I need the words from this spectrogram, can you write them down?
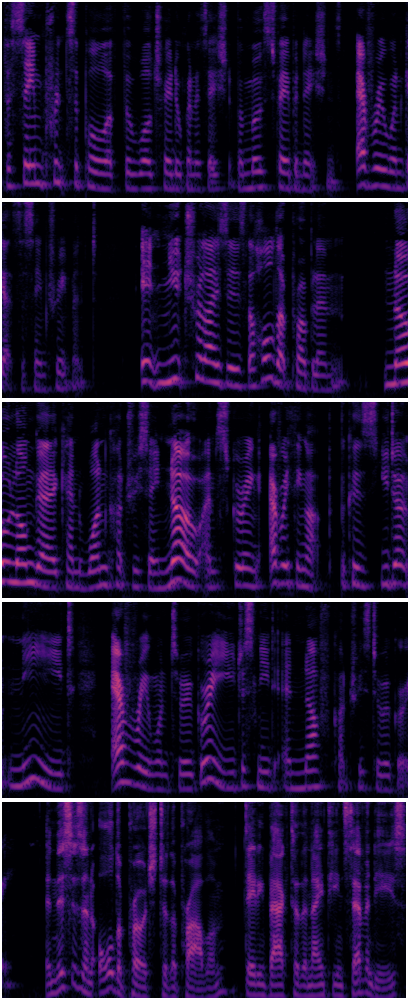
the same principle of the World Trade Organization the most favored nations, everyone gets the same treatment it neutralizes the holdup problem. No longer can one country say, no, I'm screwing everything up, because you don't need everyone to agree. You just need enough countries to agree. And this is an old approach to the problem, dating back to the 1970s.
